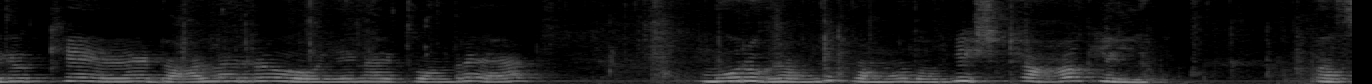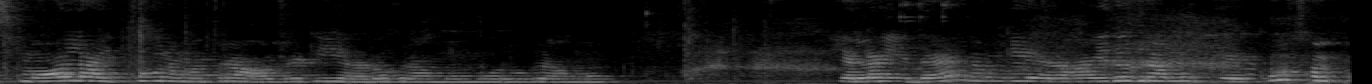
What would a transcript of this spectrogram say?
ಇದಕ್ಕೆ ಡಾಲರು ಏನಾಯಿತು ಅಂದರೆ ಮೂರು ಗ್ರಾಮ್ದು ಪ್ರಮೋದ್ ಅವ್ರಿಗೆ ಇಷ್ಟ ಆಗಲಿಲ್ಲ. ಸ್ಮಾಲ್ ಆಯಿತು, ನಮ್ಮ ಹತ್ರ ಆಲ್ರೆಡಿ ಎರಡು ಗ್ರಾಮು, ಮೂರು ಗ್ರಾಮು ಎಲ್ಲ ಇದೆ. ನಮಗೆ ಐದು ಗ್ರಾಮಿಗೆ ಬೇಕು, ಸ್ವಲ್ಪ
